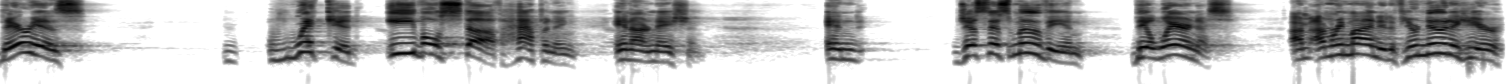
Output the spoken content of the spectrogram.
There is wicked, evil stuff happening in our nation. And just this movie and the awareness. I'm, I'm reminded if you're new to here,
